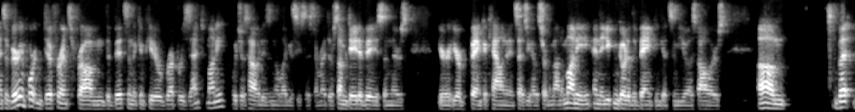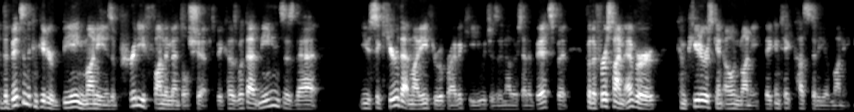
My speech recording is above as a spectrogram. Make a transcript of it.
And it's a very important difference from the bits in the computer represent money, which is how it is in the legacy system, right? There's some database and there's your, your bank account and it says you have a certain amount of money and then you can go to the bank and get some US dollars. Um, but the bits in the computer being money is a pretty fundamental shift because what that means is that you secure that money through a private key, which is another set of bits. But for the first time ever, computers can own money. They can take custody of money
